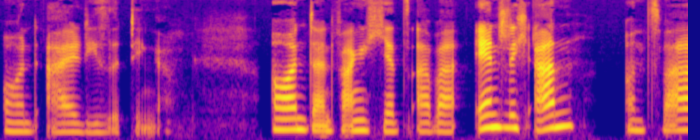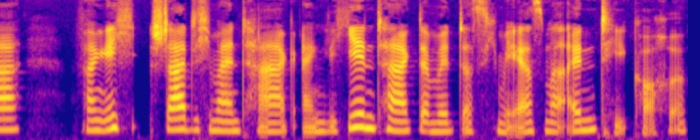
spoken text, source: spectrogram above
und all diese Dinge. Und dann fange ich jetzt aber endlich an. Und zwar fange ich, starte ich meinen Tag eigentlich jeden Tag damit, dass ich mir erstmal einen Tee koche.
